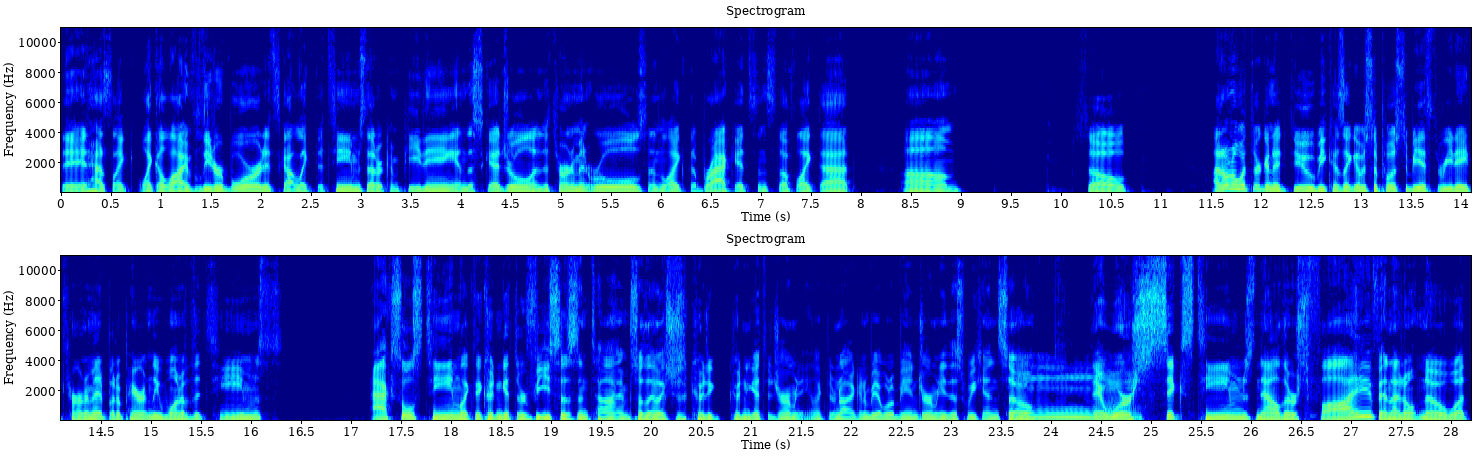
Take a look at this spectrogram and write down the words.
it has like like a live leaderboard. It's got like the teams that are competing and the schedule and the tournament rules and like the brackets and stuff like that. Um, so I don't know what they're gonna do because like it was supposed to be a three day tournament, but apparently one of the teams Axel's team, like they couldn't get their visas in time, so they like just could couldn't get to Germany. Like they're not going to be able to be in Germany this weekend. So mm. there were six teams. Now there's five, and I don't know what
